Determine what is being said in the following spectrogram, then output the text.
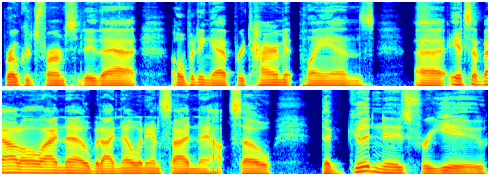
brokerage firms to do that, opening up retirement plans. Uh, it's about all I know, but I know it inside and out. So the good news for you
